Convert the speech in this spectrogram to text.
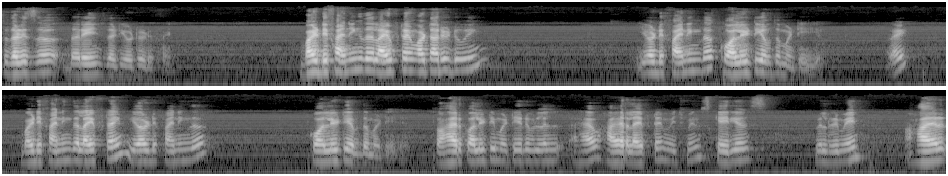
So, that is the, the range that you have to define. By defining the lifetime what are you doing? You are defining the quality of the material right. By defining the lifetime you are defining the quality of the material. So, higher quality material will have higher lifetime which means carriers will remain higher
